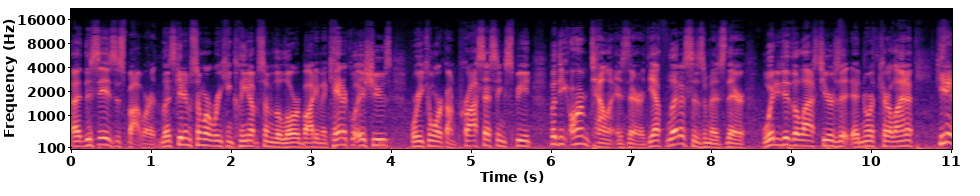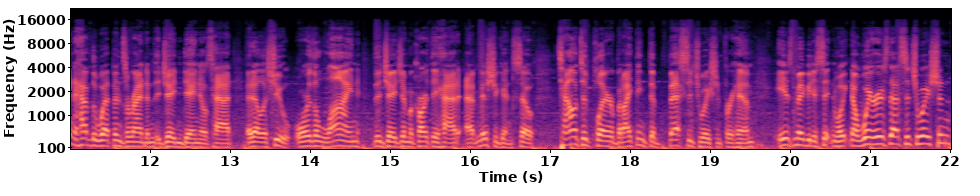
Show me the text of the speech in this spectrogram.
uh, this is a spot where let's get him somewhere where he can clean up some of the lower body mechanical issues, where he can work on processing speed, but the arm talent is there. The athleticism is there. What he did the last years at, at North Carolina, he didn't have the weapons around him that Jayden Daniels had at LSU or the line that JJ McCarthy had at Michigan. So talented player, but I think the best situation for him is maybe to sit and wait. Now, where is that situation?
